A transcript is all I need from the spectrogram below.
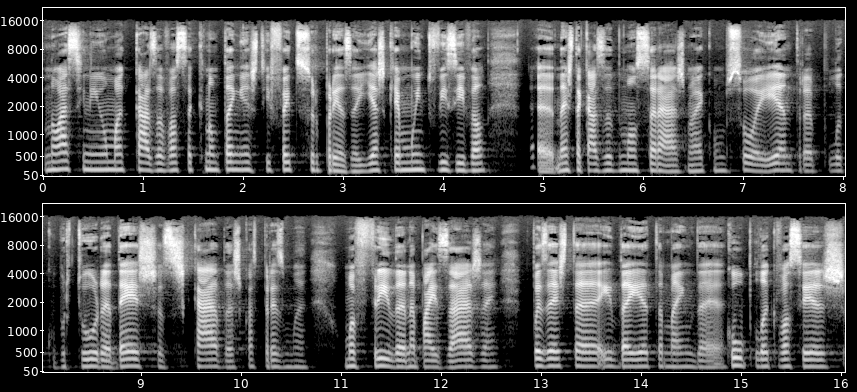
não há assim nenhuma casa vossa que não tenha este efeito de surpresa e acho que é muito visível uh, nesta casa de Monsaraz, não é? Como pessoa entra pela cobertura, desce as escadas, quase parece uma, uma ferida na paisagem. Depois esta ideia também da cúpula que vocês,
